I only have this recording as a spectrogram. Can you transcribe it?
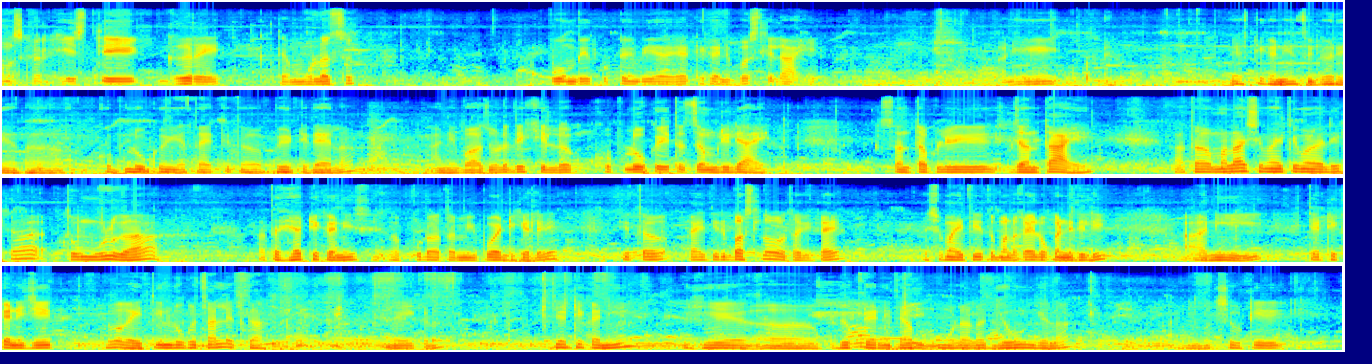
नमस्कार हेच ते घर आहे त्या मुलाचं. बॉम्बे कुटुंबीय या ठिकाणी बसलेलं आहे. आणि या ठिकाणी यांचं घर आहे. आता खूप लोक येत आहेत तिथं भेटी द्यायला. आणि बाजूला देखील खूप लोक इथं जमलेले आहेत. संतापलेली जनता आहे. आता मला अशी माहिती मिळाली का तो मुलगा आता ह्या ठिकाणी पुढं आता मी पॉईंट केले तिथं काहीतरी बसला होता की काय अशी माहिती तुम्हाला काही लोकांनी दिली. आणि त्या ठिकाणी जी बघा हे तीन लोक चाललेत का? इकडं. त्या ठिकाणी हे बिबट्याने त्या मुलाला घेऊन गेला. आणि मग शेवटी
